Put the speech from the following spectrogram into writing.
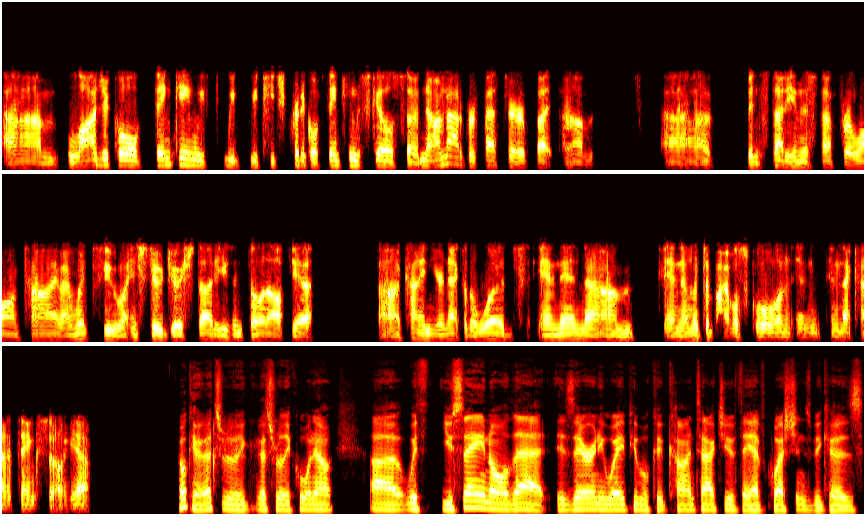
Um, logical thinking. We, we we teach critical thinking skills. So no, I'm not a professor, but um, uh, been studying this stuff for a long time. I went to uh, Institute of Jewish Studies in Philadelphia uh, kind of in your neck of the woods, and then um, and then went to Bible school and, and, and that kind of thing. So yeah. Okay, that's really that's really cool. Now, uh, with you saying all that, is there any way people could contact you if they have questions? Because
